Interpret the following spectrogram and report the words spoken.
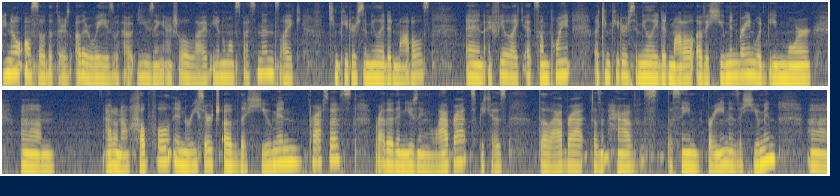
I know also that there's other ways without using actual live animal specimens like computer simulated models. And I feel like at some point a computer simulated model of a human brain would be more, um, I don't know, helpful in research of the human process rather than using lab rats because the lab rat doesn't have the same brain as a human. Uh,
